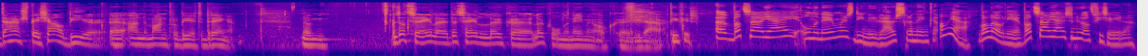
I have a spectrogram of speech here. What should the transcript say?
daar speciaal bier aan de man probeert te brengen. Dan, dat is een hele, dat is een hele leuke, leuke onderneming ook uh, die daar actief is. Uh, wat zou jij ondernemers die nu luisteren denken: oh ja, Wallonië, wat zou jij ze nu adviseren?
